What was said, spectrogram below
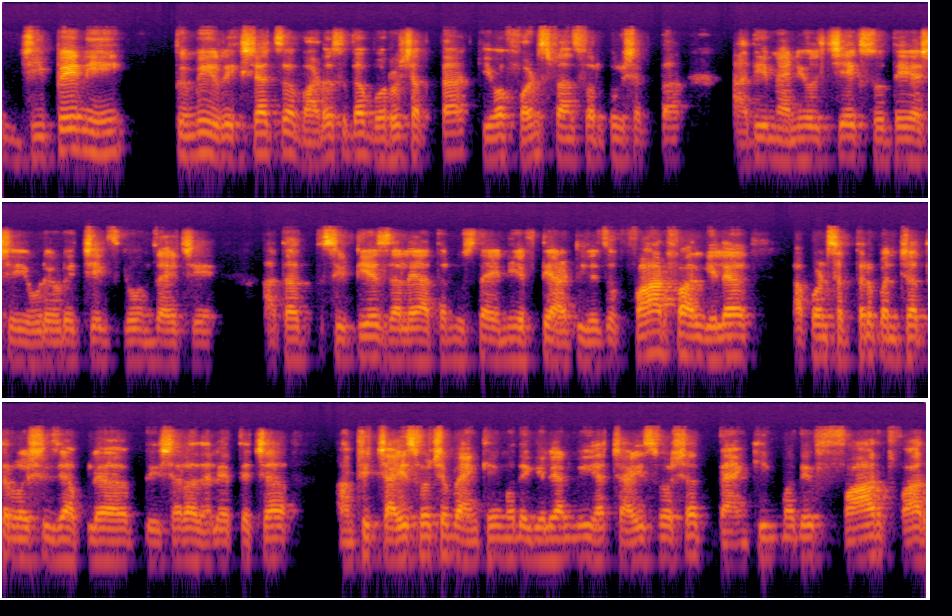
जीपेनी तुम्ही रिक्षाचं भाडं सुद्धा भरू शकता किंवा फंड्स ट्रान्सफर करू शकता. आधी मॅन्युअल चेक्स होते असे एवढे एवढे चेक्स घेऊन जायचे. आता सीटीएस झालंय आता नुसतं एनईएफटी आरटीआयचं फार फार गेल्या आपण सत्तर पंच्याहत्तर वर्ष जे आपल्या देशाला झाले त्याच्या आमची चाळीस वर्ष बँकिंगमध्ये गेले आणि मी ह्या चाळीस वर्षात बँकिंगमध्ये फार फार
